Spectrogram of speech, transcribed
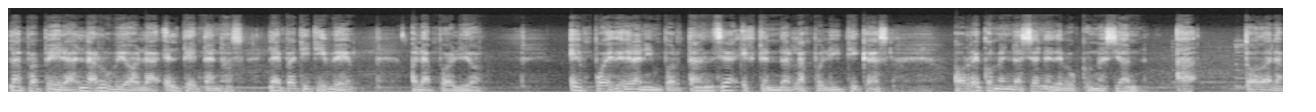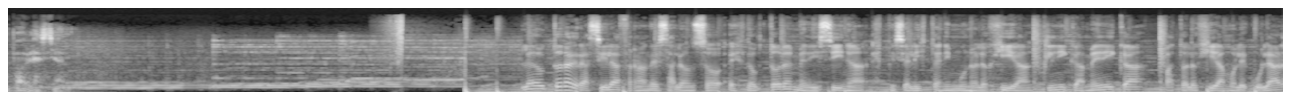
las paperas, la rubiola, el tétanos, la hepatitis B o la polio. Es pues de gran importancia extender las políticas o recomendaciones de vacunación a toda la población. La doctora Graciela Fernández Alonso es doctora en medicina, especialista en inmunología, clínica médica, patología molecular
